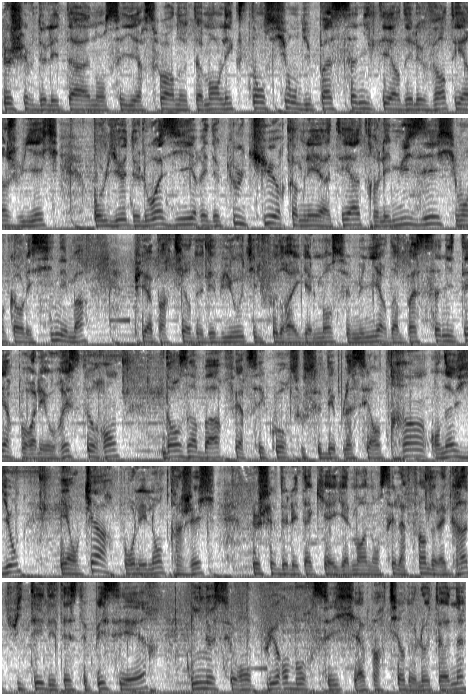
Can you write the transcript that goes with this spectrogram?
Le chef de l'État a annoncé hier soir notamment l'extension du pass sanitaire dès le 21 juillet au lieu de loisirs et de culture comme les théâtres, les musées ou encore les cinémas. Puis à partir de début août, il faudra également se munir d'un pass sanitaire pour aller au restaurant, dans un bar, faire ses courses ou se déplacer en train, en avion et en car pour les longs trajets. Le chef de l'État qui a également annoncé la fin de la gratuité des tests PCR. Ils ne seront plus remboursés à partir de l'automne.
